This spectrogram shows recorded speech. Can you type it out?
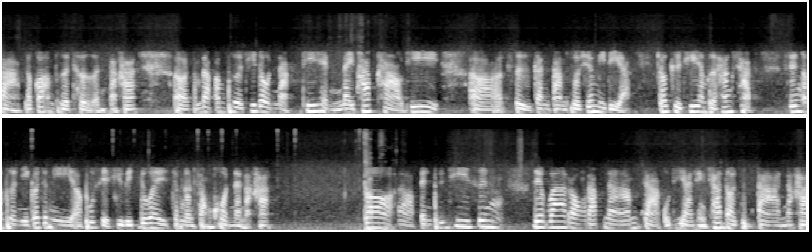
ตาบ แล้วก็อำเภอเถินนะคะสำหรับอำเภอที่โดนหนักที่เห็นในภาพข่าวที่สื่อกันตามโซเชียลมีเดียก็คือที่อำเภอห้างฉัด ซึ่งอำเภอนี้ก็จะมีเอ่อผู้เสียชีวิตด้วยจำนวนสองคนน่ะนะคะครับก็เอ่อเป็นพื้นที่ซึ่งเรียกว่ารองรับน้ำจากอุทยานแห่งชาติดอยขุนตาลนะคะ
